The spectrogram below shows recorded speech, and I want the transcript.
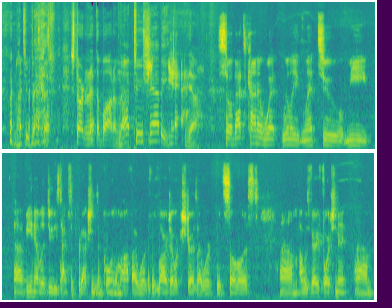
not too bad. Started at the bottom then. not too shabby. Yeah. yeah. So that's kind of what really lent to me uh, being able to do these types of productions and pulling them off. I worked with large orchestras. I worked with soloists. Um, I was very fortunate, um,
